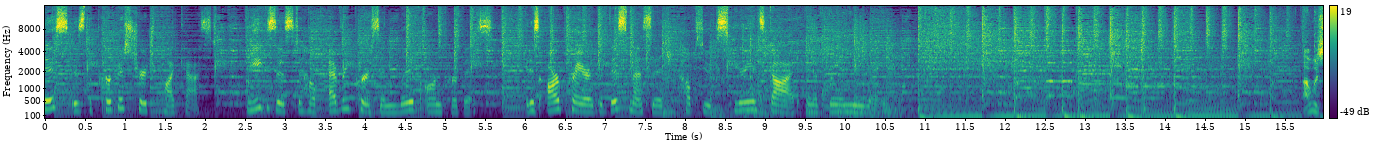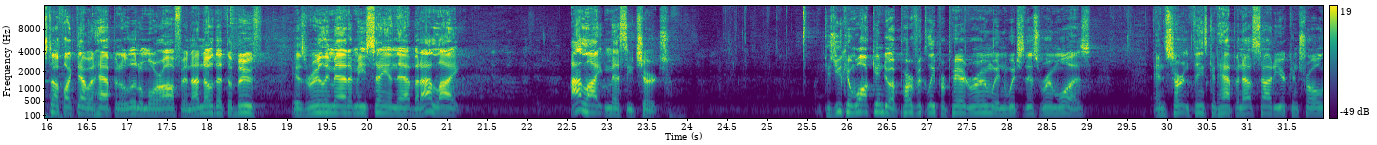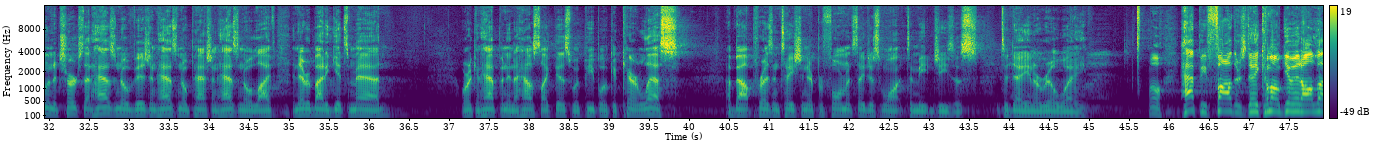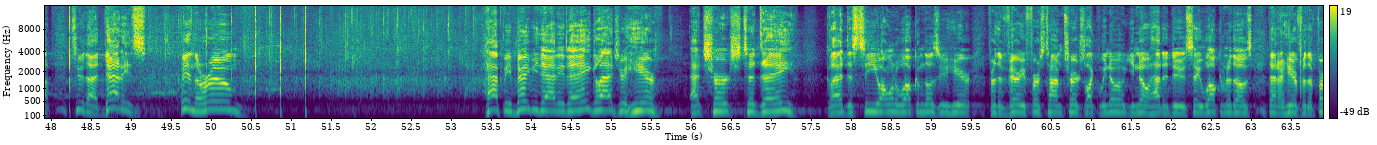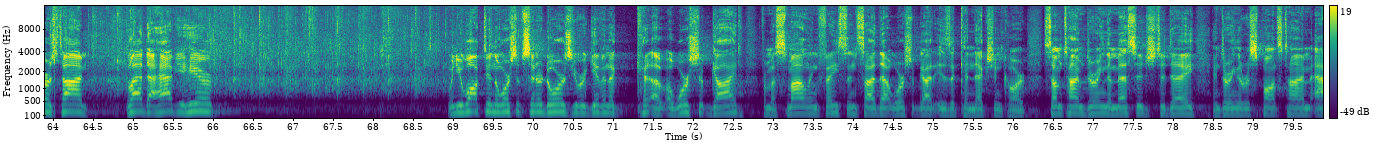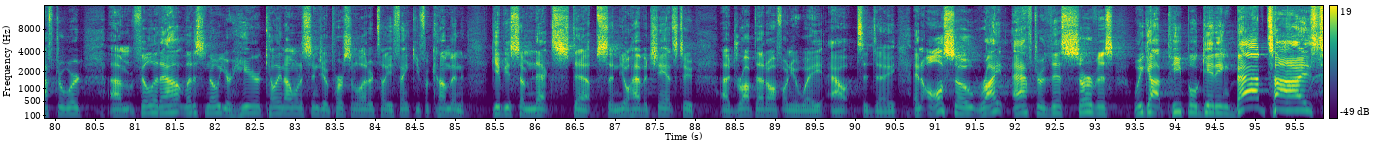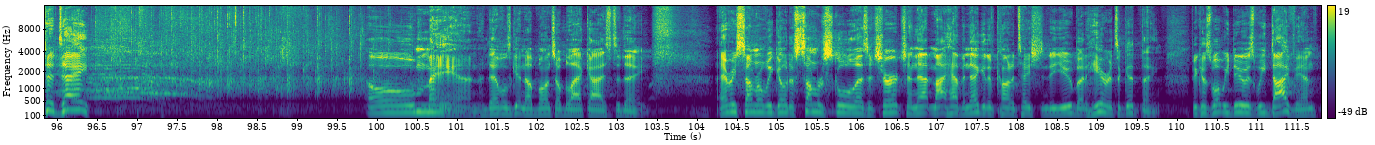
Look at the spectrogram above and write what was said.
This is the Purpose Church podcast. We exist to help every person live on purpose. It is our prayer that this message helps you experience God in a brand new way. I wish stuff like that would happen a little more often. I know that the booth is really mad at me saying that, but I like I like messy church. Because you can walk into a perfectly prepared room in which this room was, and certain things can happen outside of your control in a church that has no vision, has no passion, has no life, and everybody gets mad. Or it can happen in a house like this with people who could care less about presentation and performance. They just want to meet Jesus today in a real way. Well, happy Father's Day. Come on, give it all up to the daddies in the room. Happy Baby Daddy Day. Glad you're here at church today. Glad to see you. I want to welcome those of you here for the very first time church, like we know you know how to do. Say welcome to those that are here for the first time. Glad to have you here. When you walked in the worship center doors, you were given a, a, worship guide from a smiling face. Inside that worship guide is a connection card. Sometime during the message today and during the response time afterward, um, fill it out. Let us know you're here. Kelly and I want to send you a personal letter, tell you thank you for coming, give you some next steps, and you'll have a chance to uh, drop that off on your way out today. And also, right after this service, we got people getting baptized today. Oh man, devil's getting a bunch of black eyes today. Every summer we go to summer school as a church, and that might have a negative connotation to you, but here it's a good thing. Because what we do is we dive in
